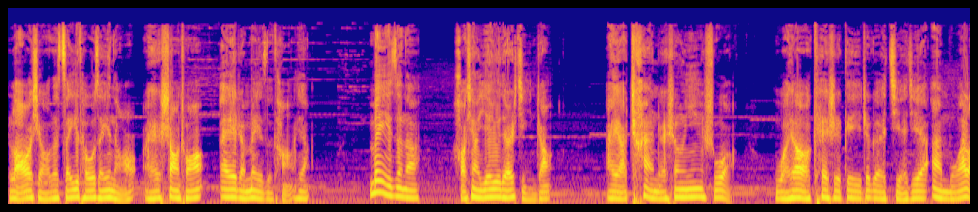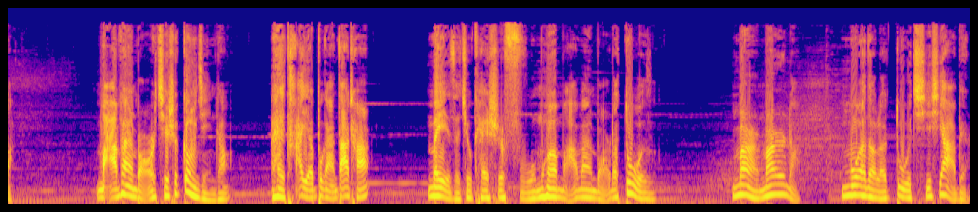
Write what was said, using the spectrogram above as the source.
老小子贼头贼脑，哎，上床挨着妹子躺下。妹子呢，好像也有点紧张，哎呀，颤着声音说：“我要开始给这个姐姐按摩了。”马万宝其实更紧张，哎，他也不敢搭茬，妹子就开始抚摸马万宝的肚子，慢慢的摸到了肚脐下边。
